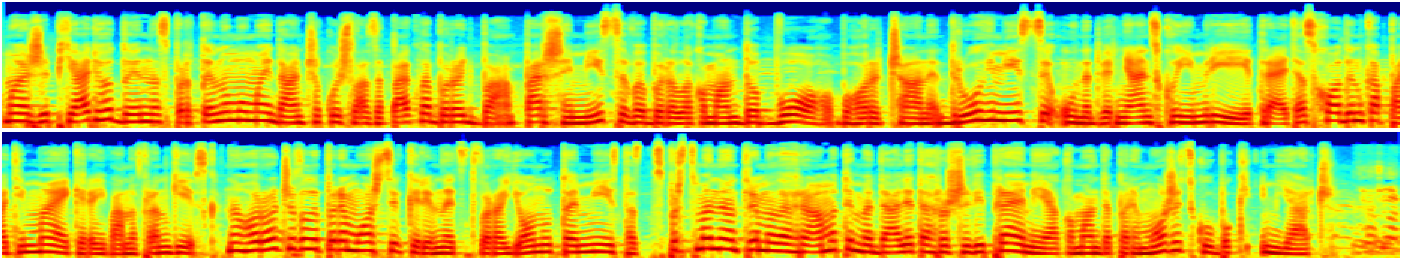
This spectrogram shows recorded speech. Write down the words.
Майже 5 годин на спортивному майданчику йшла запекла боротьба. Перше місце виборола команда Бого Богородчани. Друге місце у надвірнянської мрії. Третя сходинка Паті Мейкера Івано-Франківськ. Нагороджували переможців керівництво району та міста. Спортсмени отримали грамоти, медалі та грошові премії. А команда переможець кубок і м'яч. Взагалі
